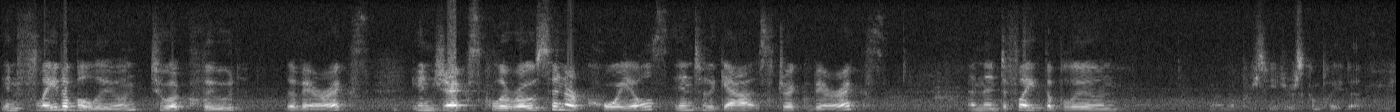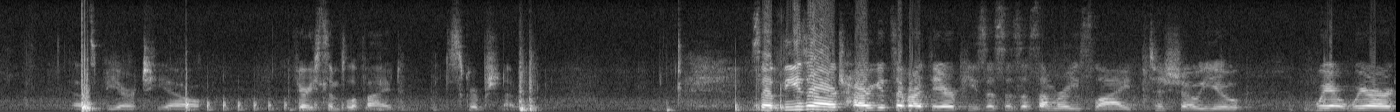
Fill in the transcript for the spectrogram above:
inflate a balloon to occlude the varix, inject sclerosant or coils into the gastric varix, and then deflate the balloon when the procedure is completed. That's BRTO. Very simplified description of it. So these are our targets of our therapies. This is a summary slide to show you where, where our,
